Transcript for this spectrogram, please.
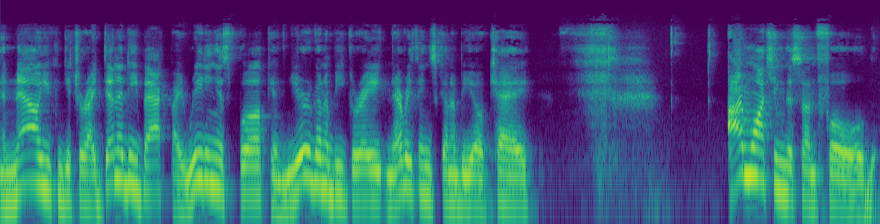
And now you can get your identity back by reading his book, and you're going to be great, and everything's going to be okay. I'm watching this unfold,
